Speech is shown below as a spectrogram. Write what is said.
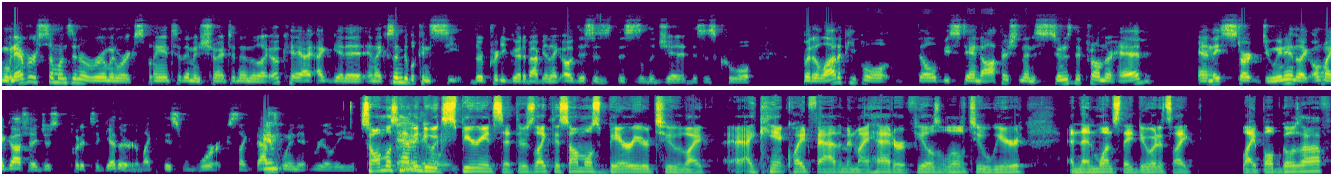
whenever someone's in a room and we're explaining to them and showing it to them, they're like, okay, I, I get it. And like some people can see, they're pretty good about being like, oh, this is this is legit, this is cool. But a lot of people, they'll be standoffish, and then as soon as they put on their head, and they start doing it like oh my gosh i just put it together like this works like that's and, when it really so almost having to experience it there's like this almost barrier to like i can't quite fathom in my head or it feels a little too weird and then once they do it it's like light bulb goes off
